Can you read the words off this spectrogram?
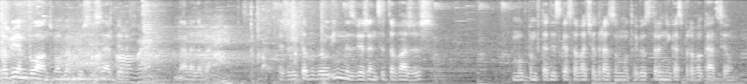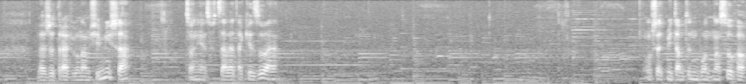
Zrobiłem błąd, mogłem puścić najpierw. No ale dobra. Jeżeli to by był inny zwierzęcy towarzysz, mógłbym wtedy skasować od razu mu tego stronnika z prowokacją. Ale że trafił nam się Misza, co nie jest wcale takie złe. Uszedł mi tam ten błąd na sucho.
